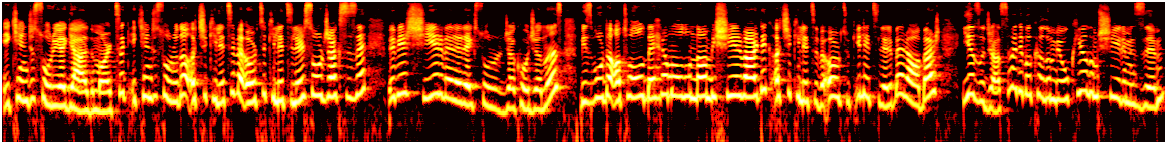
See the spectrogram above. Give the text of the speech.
İkinci soruya geldim artık. İkinci soruda açık ileti ve örtük iletileri soracak size ve bir şiir vererek soracak hocanız. Biz burada Atol Behramoğlu'ndan bir şiir verdik. Açık ileti ve örtük iletileri beraber yazacağız. Hadi bakalım bir okuyalım şiirimizi.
